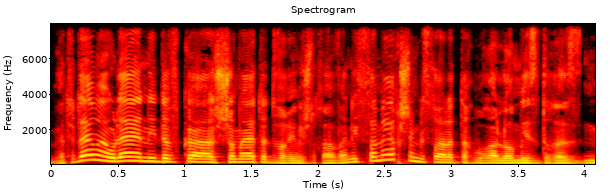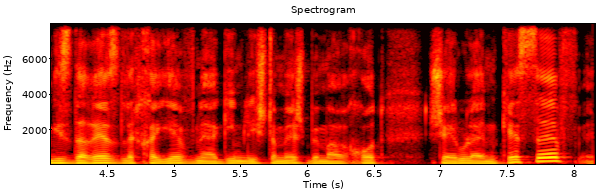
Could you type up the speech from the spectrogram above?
ואתה יודע מה, אולי אני דווקא שומע את הדברים שלך, ואני שמח שמשרד התחבורה לא מזדרז, מזדרז לחייב נהגים להשתמש במערכות שהעלו להם כסף, אה,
